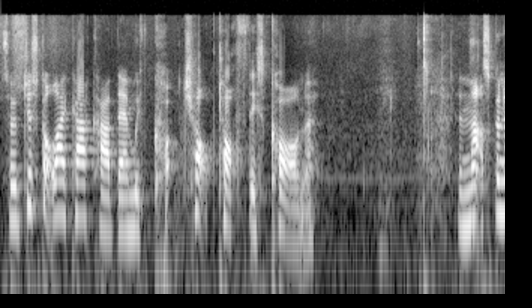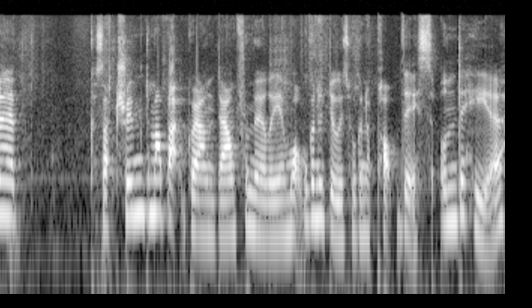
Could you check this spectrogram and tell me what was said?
So we've just got like our card then. We've cut, chopped off this corner. And that's going to because I trimmed my background down from earlier and what we're going to do is we're going to pop this under here.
